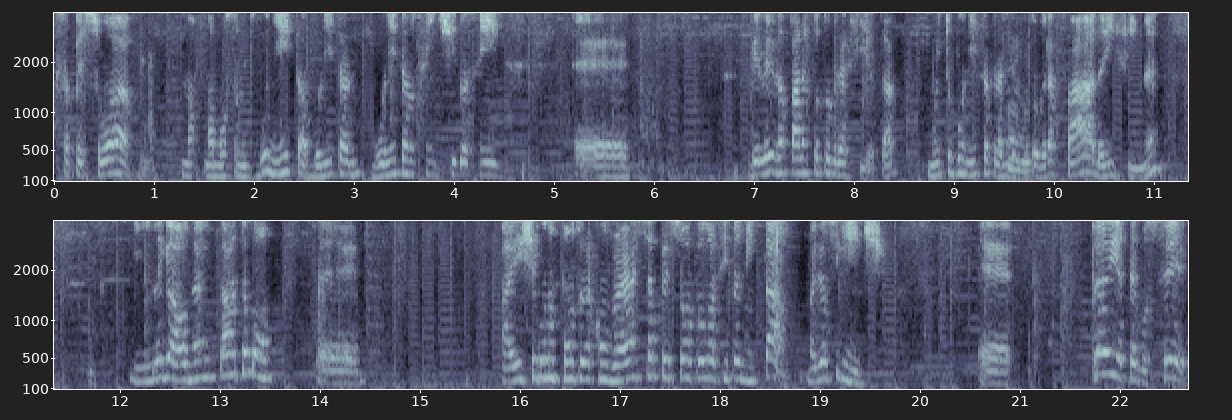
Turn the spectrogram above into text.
essa pessoa, uma, uma, moça muito bonita, bonita, bonita no sentido assim, é, beleza para fotografia, tá? Muito bonita para ser uhum. fotografada, enfim, né? E legal, né? Tá, tá bom. É... Aí chegou no ponto da conversa, a pessoa falou assim para mim, tá, mas é o seguinte, é, para ir até você,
